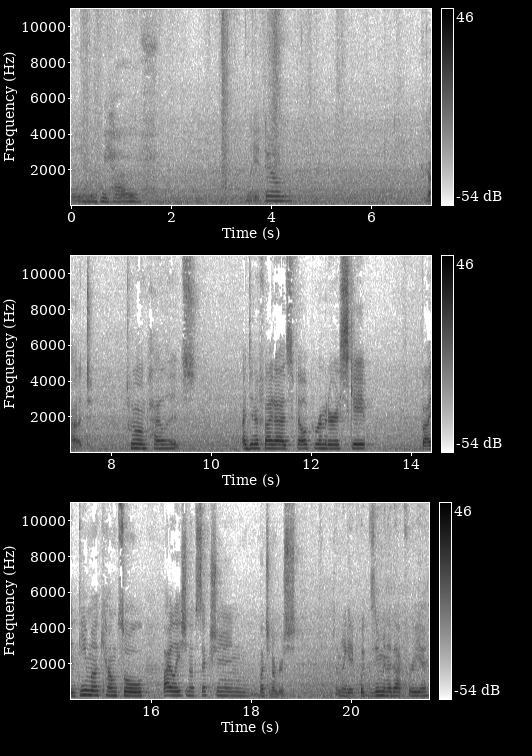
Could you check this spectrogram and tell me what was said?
And we have lay it down. Got 21 pilots identified as failed perimeter escape by DEMA Council, violation of section, bunch of numbers. So I'm gonna get a quick zoom in of that for you.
